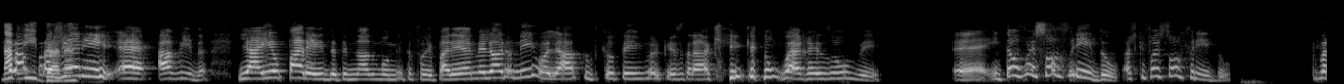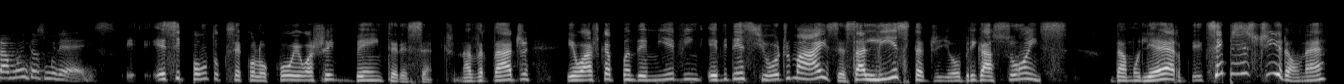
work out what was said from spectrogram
na pra, vida, pra né? gerir, é, a vida. E aí eu parei, em determinado momento, eu falei, parei, é melhor eu nem olhar tudo que eu tenho que orquestrar aqui, que não vai resolver. É, então foi sofrido, acho que foi sofrido para muitas mulheres. Esse ponto que você colocou eu achei bem interessante. Na verdade, eu acho que a pandemia evidenciou demais essa lista de obrigações da mulher, que sempre existiram, né?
